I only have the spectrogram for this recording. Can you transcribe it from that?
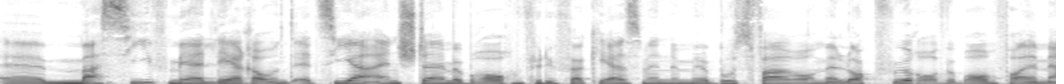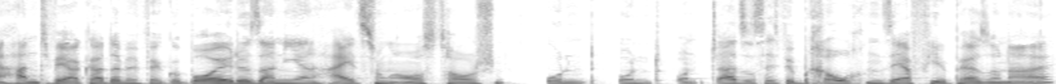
äh, massiv mehr Lehrer und Erzieher einstellen. Wir brauchen für die Verkehrswende mehr Busfahrer und mehr Lokführer. Und wir brauchen vor allem mehr Handwerker, damit wir Gebäude sanieren, Heizung austauschen und, und, und. Also das heißt, wir brauchen sehr viel Personal,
